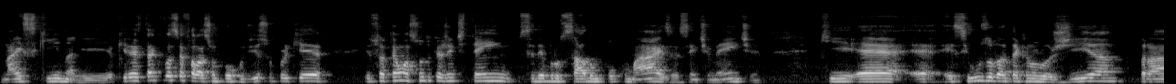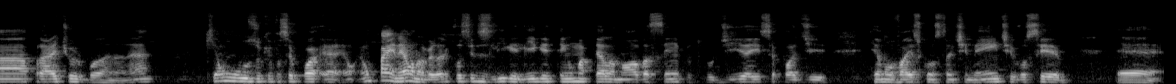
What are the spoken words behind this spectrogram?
na esquina ali. Eu queria até que você falasse um pouco disso, porque isso até é um assunto que a gente tem se debruçado um pouco mais recentemente, que é, é esse uso da tecnologia para a arte urbana, né? Que é um uso que você pode. É, é, um painel, na verdade, que você desliga e liga e tem uma tela nova sempre, todo dia, e você pode renovar isso constantemente. Você é,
